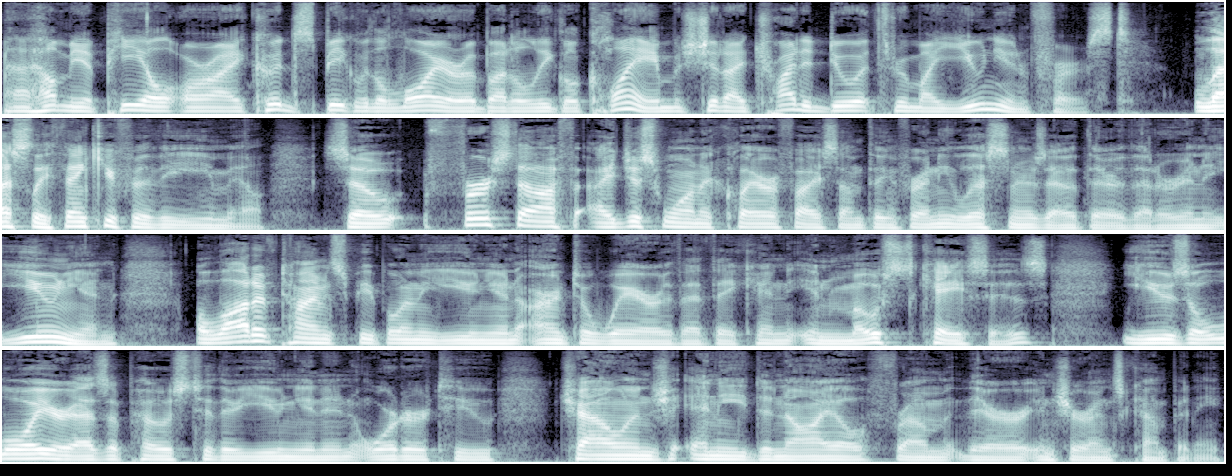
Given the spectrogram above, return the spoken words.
uh, help me appeal, or I could speak with a lawyer about a legal claim. Should I try to do it through my union first? Leslie, thank you for the email. So, first off, I just want to clarify something for any listeners out there that are in a union. A lot of times, people in a union aren't aware that they can, in most cases, use a lawyer as opposed to their union in order to challenge any denial from their insurance company.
